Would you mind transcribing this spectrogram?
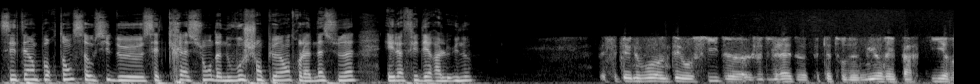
C'était important ça aussi de cette création d'un nouveau championnat entre la nationale et la fédérale 1 c'était une volonté aussi de, je dirais, de peut-être de mieux répartir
